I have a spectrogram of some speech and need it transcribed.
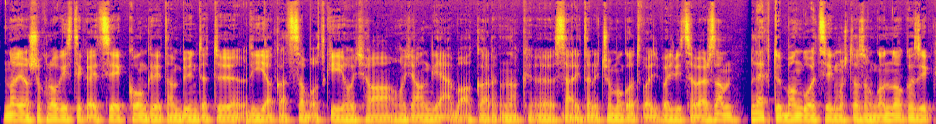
Nagyon sok logisztikai cég konkrétan büntető díjakat szabott ki, hogyha, hogyha Angliába akarnak szállítani csomagot, vagy, vagy vice versa. Legtöbb angol cég most azon gondolkozik,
